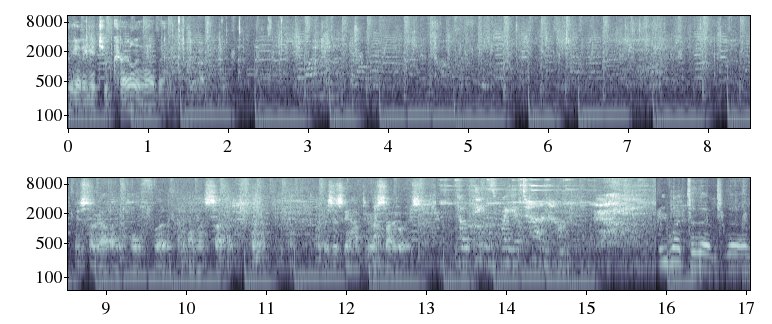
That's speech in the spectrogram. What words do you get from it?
We gotta get you curling that back. You still got like a whole foot on this side. It's just gonna have to go sideways. Don't things weigh a ton, huh? We went to the, the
